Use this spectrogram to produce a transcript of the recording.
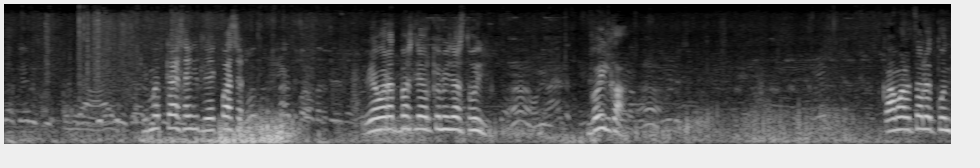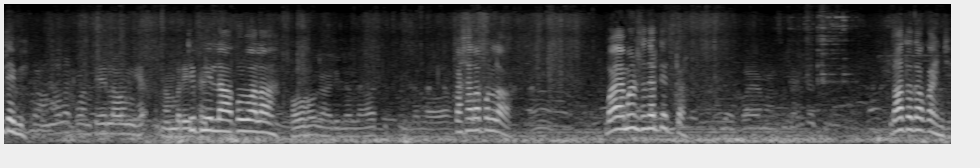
किंमत काय सांगितली? एक पासष्ट. व्यवहारात बसल्यावर कमी जास्त होईल. होईल का? कामाला चालू आहेत कोणत्या बी? हे लावून घ्या. नंबर. टिपणीला कुळवाला. हो हो गाडीला लावा टिपणीला लावा. कशाला पण लावा. बाया माणसं धरतात का? बाया माणसं धरतात. दाता दाव काहींचे.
